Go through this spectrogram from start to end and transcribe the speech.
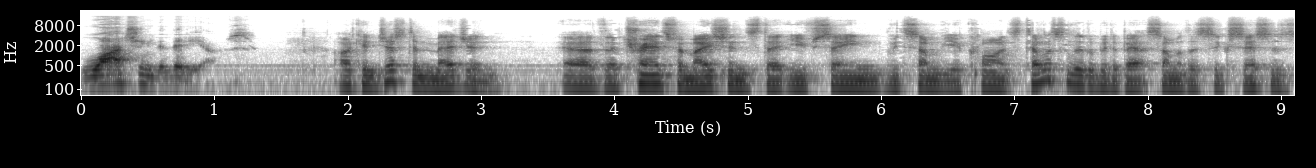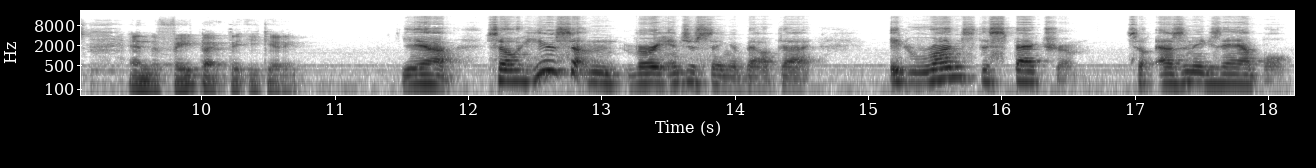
watching the videos. I can just imagine uh, the transformations that you've seen with some of your clients. Tell us a little bit about some of the successes and the feedback that you're getting. Yeah. So here's something very interesting about that. It runs the spectrum. So as an example,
